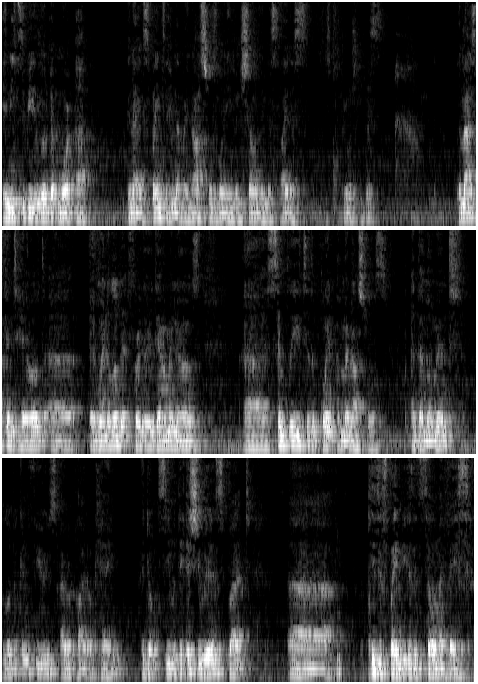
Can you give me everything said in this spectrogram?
it needs to be a little bit more up. And I explained to him that my nostrils weren't even showing in the slightest. Pretty much like this. The mask entailed, uh, it went a little bit further down my nose, uh, simply to the point of my nostrils. At that moment, a little bit confused, I replied, okay, I don't see what the issue is, but uh, please explain because it's still in my face.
